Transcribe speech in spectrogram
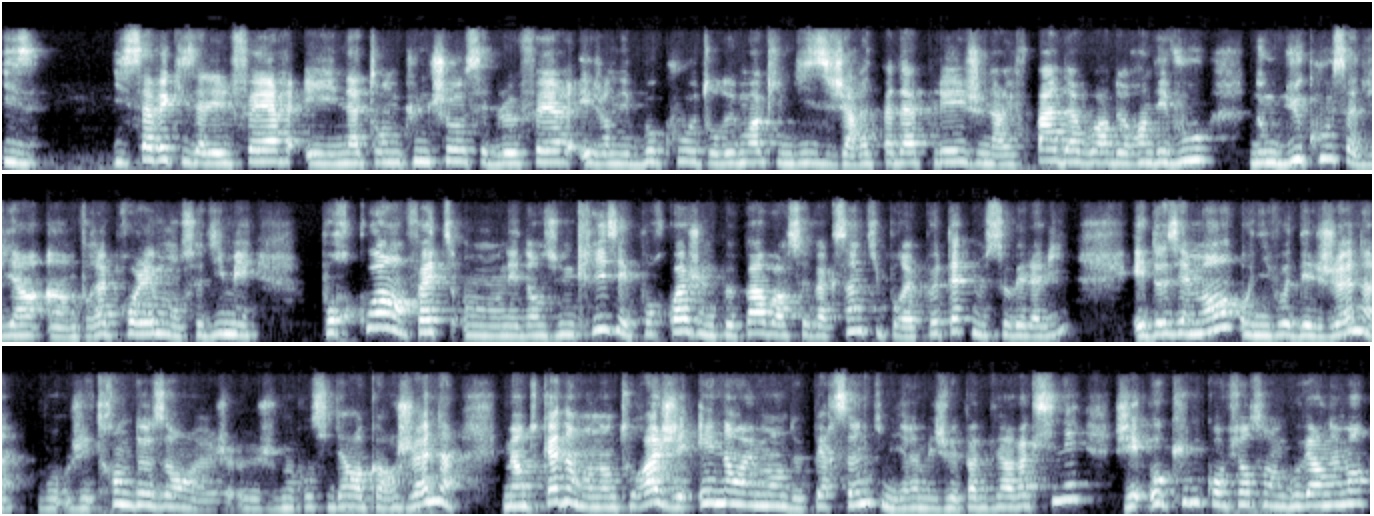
ils, savaient qu'ils allaient le faire et ils n'attendent qu'une chose, c'est de le faire. Et j'en ai beaucoup autour de moi qui me disent j'arrête pas d'appeler, je n'arrive pas d'avoir de rendez-vous. Donc du coup, ça devient un vrai problème. On se dit mais pourquoi en fait on est dans une crise et pourquoi je ne peux pas avoir ce vaccin qui pourrait peut-être me sauver la vie? Et deuxièmement, au niveau des jeunes, bon, j'ai 32 ans, je, me considère encore jeune, mais en tout cas dans mon entourage, j'ai énormément de personnes qui me diraient mais je ne vais pas me faire vacciner, j'ai aucune confiance en le gouvernement.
